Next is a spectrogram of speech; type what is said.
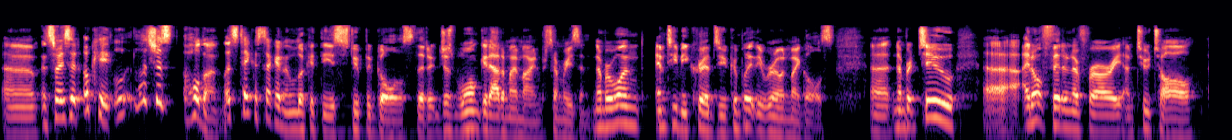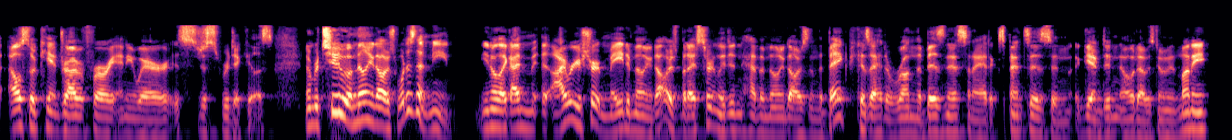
Um, and so I said, okay, l- let's just, hold on, let's take a second and look at these stupid goals that it just won't get out of my mind for some reason. Number one, MTV Cribs, you completely ruined my goals. Uh, number two, uh, I don't fit in a Ferrari, I'm too tall. I also can't drive a Ferrari anywhere. It's just ridiculous. Number two, a million dollars, what does that mean? You know, like I, Your Shirt made a million dollars, but I certainly didn't have a million dollars in the bank because I had to run the business and I had expenses and again, didn't know what I was doing with money.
